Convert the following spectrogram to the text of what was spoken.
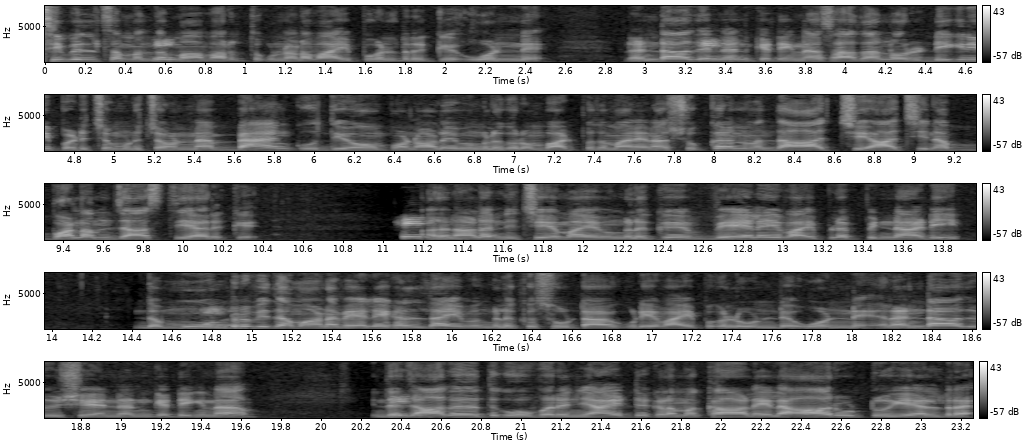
சிவில் சம்மந்தமாக வரதுக்கு உண்டான வாய்ப்புகள் இருக்குது ஒன்று ரெண்டாவது என்னன்னு கேட்டிங்கன்னா சாதாரண ஒரு டிகிரி படித்து முடிச்ச உடனே பேங்க் உத்தியோகம் போனாலும் இவங்களுக்கு ரொம்ப அற்புதமான ஏன்னா சுக்கிரன் வந்து ஆட்சி ஆட்சினா பலம் ஜாஸ்தியாக இருக்குது அதனால நிச்சயமா இவங்களுக்கு வேலை வாய்ப்புல பின்னாடி இந்த மூன்று விதமான வேலைகள் தான் இவங்களுக்கு சூட் ஆகக்கூடிய வாய்ப்புகள் உண்டு. ஒன்று ரெண்டாவது விஷயம் என்னன்னு கேட்டிங்கன்னா இந்த ஜாதகத்துக்கு ஒவ்வொரு ஞாயிற்றுக்கிழமை காலையில் ஆறு டு ஏழரை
